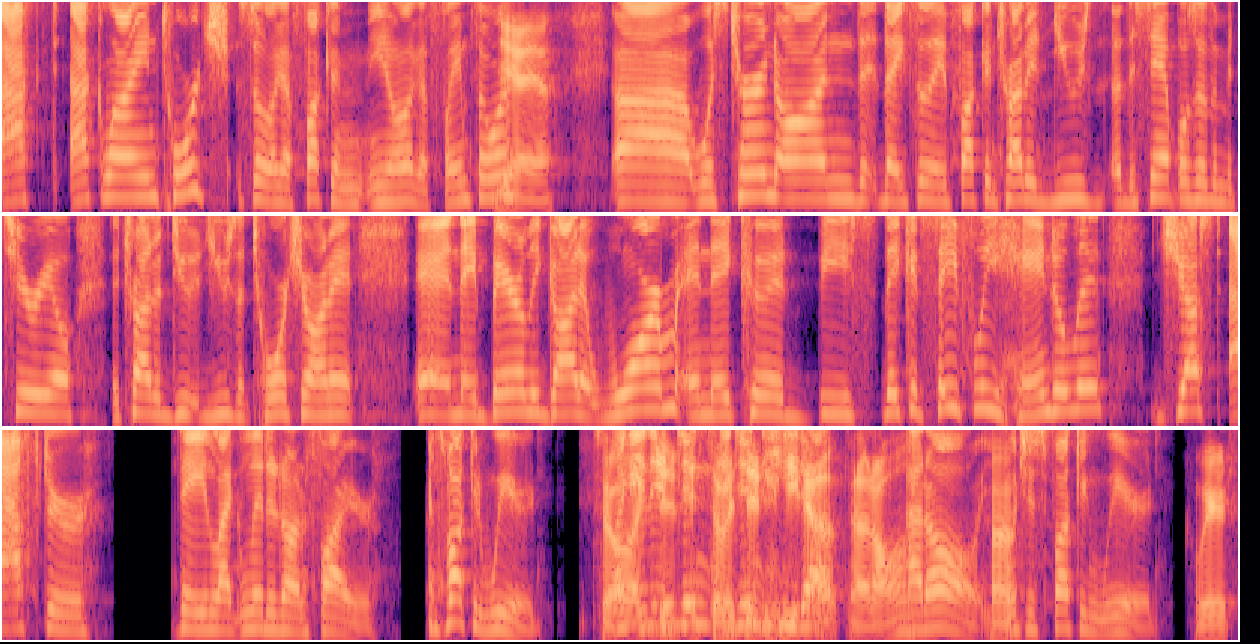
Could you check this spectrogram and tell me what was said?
act ackline torch, so like a fucking you know like a flamethrower. Yeah, yeah. Uh, was turned on. th- They so they fucking try to use uh, the samples of the material. They try to do use a torch on it, and they barely got it warm, and they could be they could safely handle it just after they like lit it on fire. It's fucking weird. So like, did, so it, didn't, heat up, at all. at all, Huh. which is fucking weird. Weird.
